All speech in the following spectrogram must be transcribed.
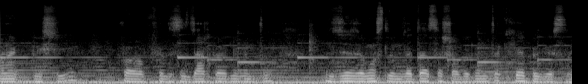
অনেক বেশি প্রভাব ফেলেছে। যার কারণে কিন্তু যে যে মুসলিম জাতি আছে, সবাই কিন্তু খেপে গেছে।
